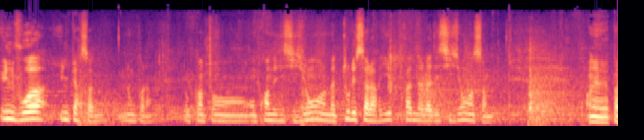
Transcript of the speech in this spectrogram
une voix, une personne. Donc voilà. Donc quand on, prend des décisions, ben, tous les salariés prennent la décision ensemble. On n'est pas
